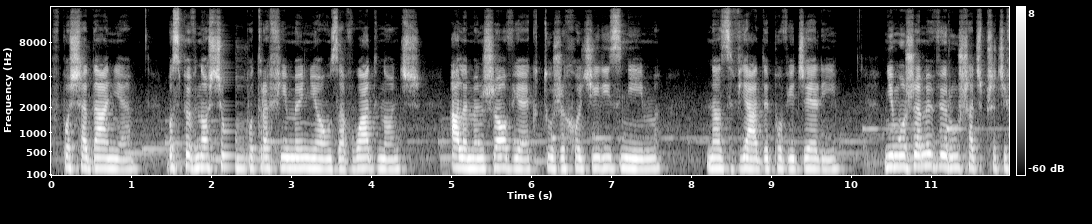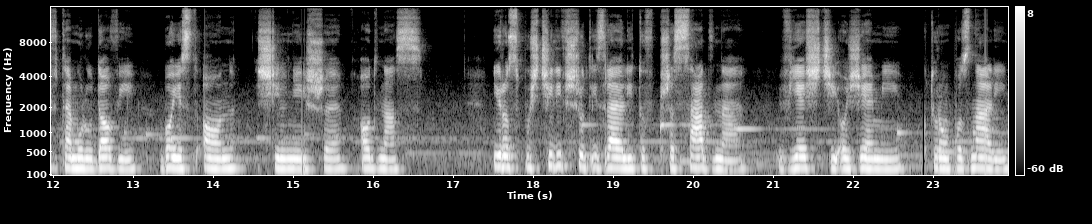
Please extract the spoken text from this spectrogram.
w posiadanie, bo z pewnością potrafimy nią zawładnąć. Ale mężowie, którzy chodzili z nim na zwiady, powiedzieli: Nie możemy wyruszać przeciw temu ludowi, bo jest on silniejszy od nas i rozpuścili wśród Izraelitów przesadne wieści o ziemi, którą poznali,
